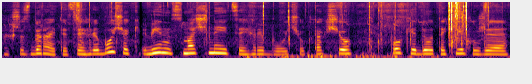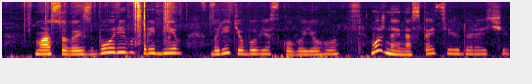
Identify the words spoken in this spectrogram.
Так що збирайте цей грибочок. Він смачний цей грибочок. Так що, поки до таких уже масових зборів грибів, беріть обов'язково його. Можна і на спецію, до речі.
